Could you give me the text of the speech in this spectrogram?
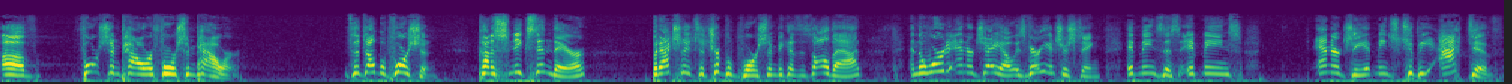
of force and power, force and power. It's a double portion kind of sneaks in there, but actually it's a triple portion because it's all that. And the word energeo is very interesting. It means this it means energy, it means to be active,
